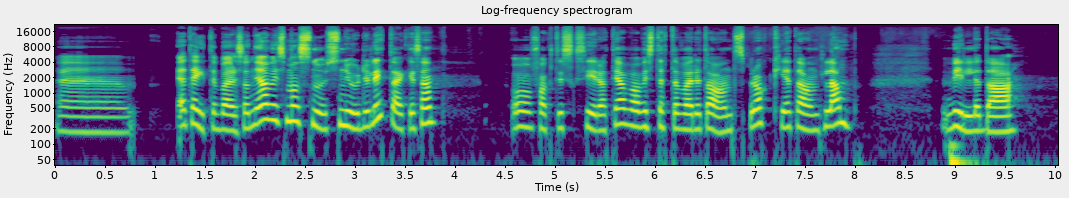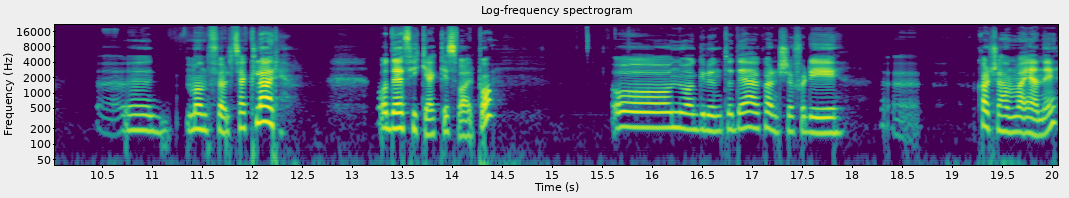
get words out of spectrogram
jeg tenkte bare sånn Ja, hvis man snur, snur det litt, da, ikke sant? Og faktisk sier at ja, hva hvis dette var et annet språk i et annet land? Ville da uh, man følt seg klar? Og det fikk jeg ikke svar på. Og noe av grunnen til det er kanskje fordi uh, Kanskje han var enig.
